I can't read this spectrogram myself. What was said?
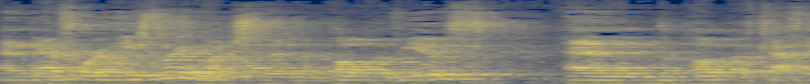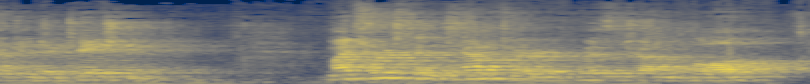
And therefore, he's very much the, the Pope of youth and the Pope of Catholic education. My first encounter with John Paul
